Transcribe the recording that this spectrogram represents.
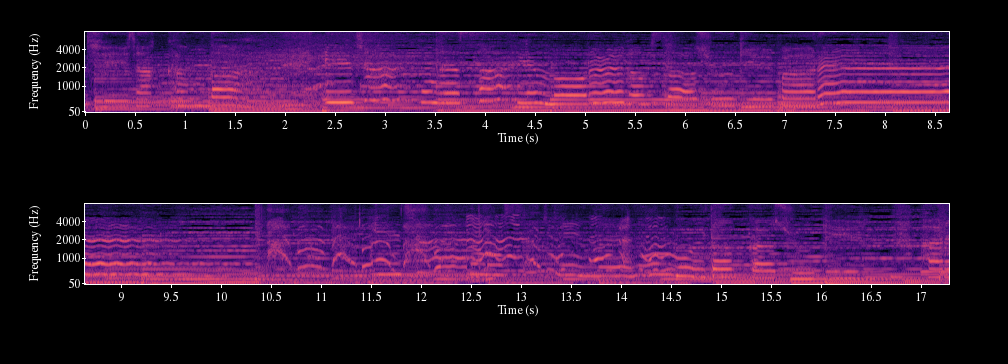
시작한다 이 작은 햇살이 너를 감싸주길 바래 이 작은 햇살이 내 눈물 닦아주길 바래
